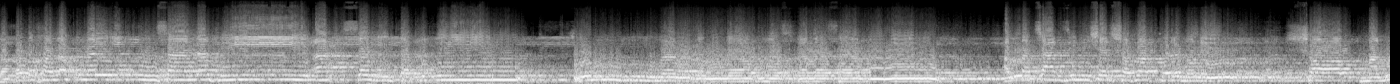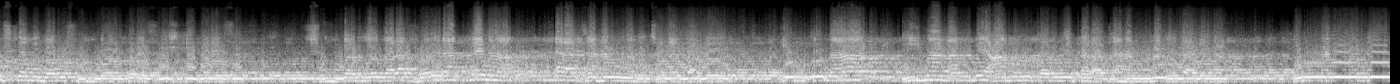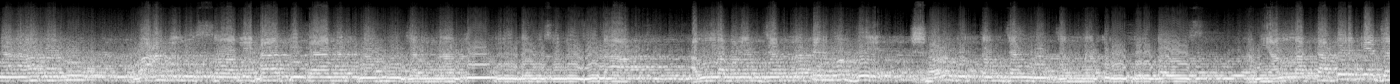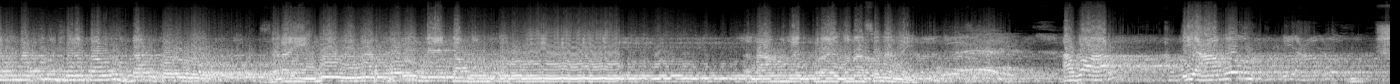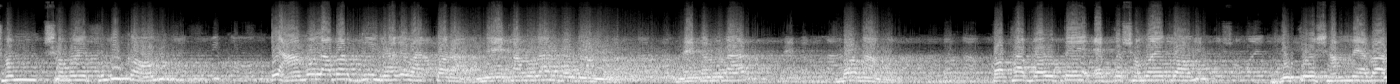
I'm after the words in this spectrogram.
لقد خلقنا الإنسان في أحسن تقويم ثم رددناه أسفل سافلين আল্লাহ চার জিনিসের স্বভাব করে বলে, সব মানুষকে আমি বড় সুন্দর করে সৃষ্টি করেছি। সৌন্দর্য যারা ধরে রাখবে না, তারা জাহান নামে চলে যাবে। কিন্তু না ইমান আনবে, আমল করবে, তারা জাহান নামে যাবে না। আল্লাহ বলেন, জান্নাতের মধ্যে সর্বোত্তম জান্নাত জান্নাতুল ফিরদাউস। আমি আল্লাহ তাদেরকে জান্নাতুল ফিরদাউস দান করব। যারা ঈমান আনার পরে নেক আমল করবে। আমলের প্রয়োজন আছে না নেই? আবার এই আমল সময় খুবই কম। এই আমল আবার দুই ভাগে ভাগ করা। ন্যাক আমল আর বদ আমল। ন্যাক আমল আর বদ আমল। কথা বলতে একটা সময় কম। দ্বিতীয় সামনে আবার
